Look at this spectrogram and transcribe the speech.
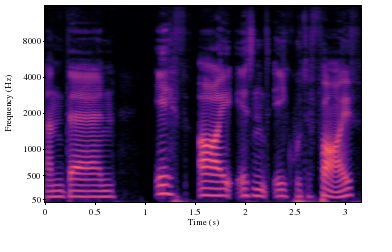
And then if i isn't mm. equal to 5,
